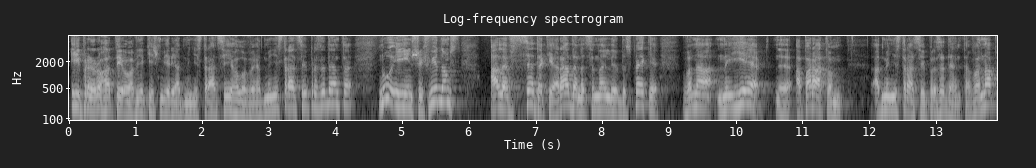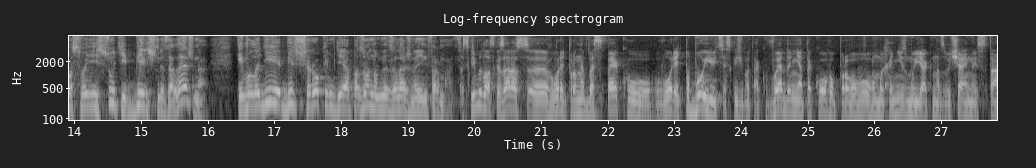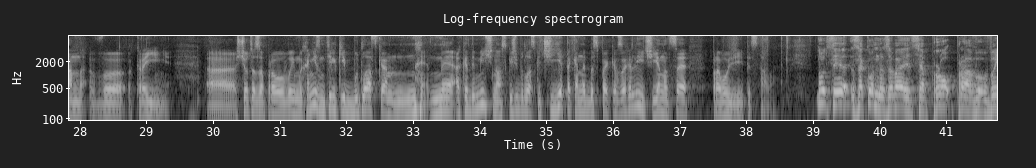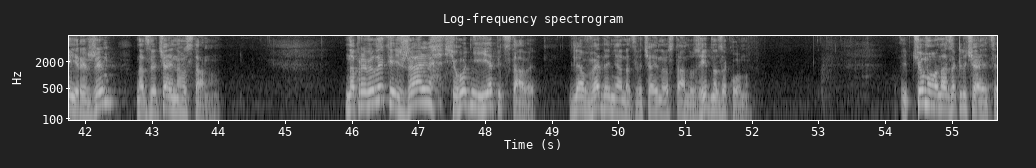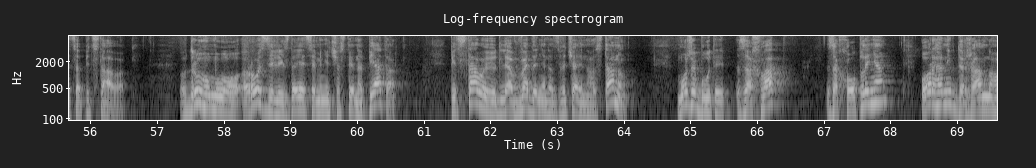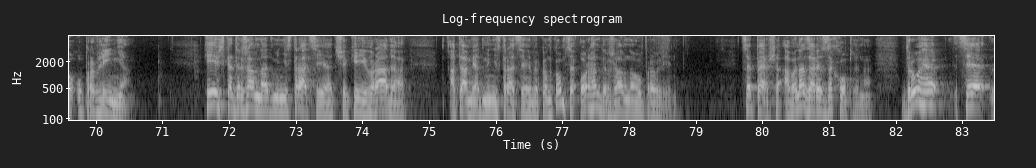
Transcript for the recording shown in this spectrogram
і прерогатива в якійсь мірі адміністрації, голови адміністрації президента, ну і інших відомств. Але все-таки Рада національної безпеки вона не є е, апаратом адміністрації президента. Вона по своїй суті більш незалежна і володіє більш широким діапазоном незалежної інформації. Скажіть, будь ласка, зараз е, говорять про небезпеку, говорять, побоюються, скажімо так, введення такого правового механізму, як надзвичайний стан в країні. Що це за правовий механізм? Тільки, будь ласка, не, не академічно, а скажіть, будь ласка, чи є така небезпека взагалі, чи є на це правові підстави? Ну, це закон називається про правовий режим надзвичайного стану. На превеликий жаль, сьогодні є підстави для введення надзвичайного стану згідно закону. В чому вона заключається, ця підстава? В другому розділі, здається мені, частина п'ята, підставою для введення надзвичайного стану може бути захват, захоплення органів державного управління. Київська державна адміністрація чи Київрада, а там і адміністрація і виконком це орган державного управління. Це перше, а вона зараз захоплена. Друге, це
